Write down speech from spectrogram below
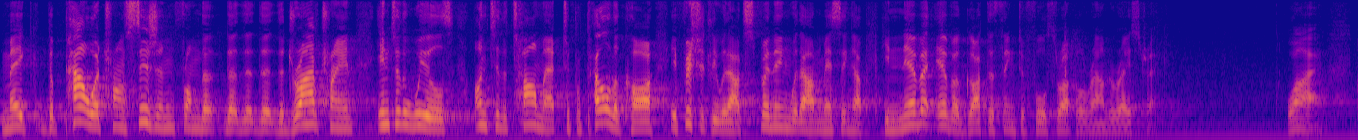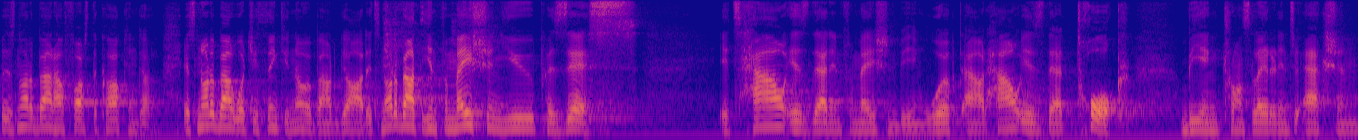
make the power transition from the, the, the, the, the drivetrain into the wheels onto the tarmac to propel the car efficiently without spinning, without messing up. He never ever got the thing to full throttle around a racetrack. Why? Because it's not about how fast the car can go. It's not about what you think you know about God. It's not about the information you possess. It's how is that information being worked out? How is that talk being translated into action?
